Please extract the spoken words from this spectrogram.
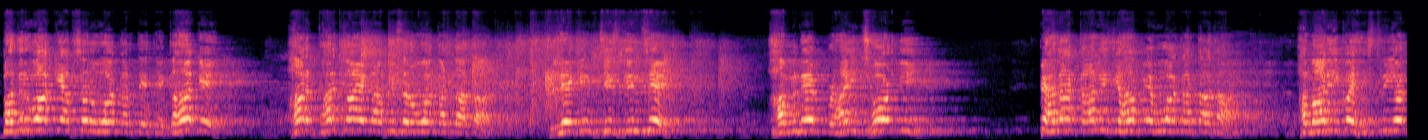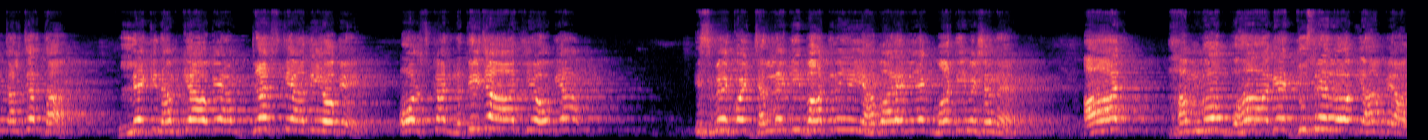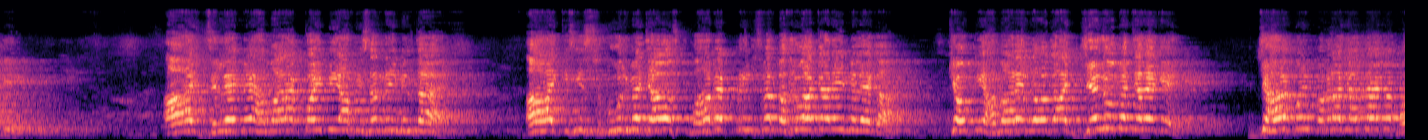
भद्रवा के अफसर हुआ करते थे। कहा के? हर घर का एक ऑफिसर हुआ करता था। लेकिन जिस दिन से हमने पढ़ाई छोड़ दी, पहला कॉलेज यहाँ पे हुआ करता था। हमारी कोई हिस्ट्री और कल्चर था। लेकिन हम क्या हो गए? हम ड्रग्स के आदि हो गए। और उसका नतीजा आज ये हो गया इसमें कोई जलने की बात नहीं है हमारे लिए एक मोटिवेशन है। आज हम लोग वहाँ आगे, दूसरे लोग यहाँ पे आगे। आज ज़िले में हमारा कोई भी ऑफिसर नहीं मिलता है। आज किसी स्कूल में जाओ, वहाँ पे प्रिंसिपल भद्रुआ का नहीं मिलेगा, क्योंकि हमारे लोग आज जेलों में चले गए। जहाँ कोई पकड़ा जाता है तो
